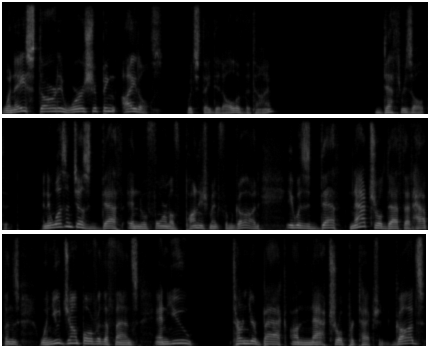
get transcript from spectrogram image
when they started worshiping idols, which they did all of the time, death resulted. And it wasn't just death in the form of punishment from God, it was death, natural death that happens when you jump over the fence and you turn your back on natural protection. God's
